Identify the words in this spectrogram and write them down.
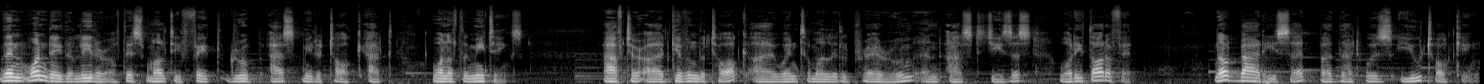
Then one day, the leader of this multi faith group asked me to talk at one of the meetings. After I had given the talk, I went to my little prayer room and asked Jesus what he thought of it. Not bad, he said, but that was you talking.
